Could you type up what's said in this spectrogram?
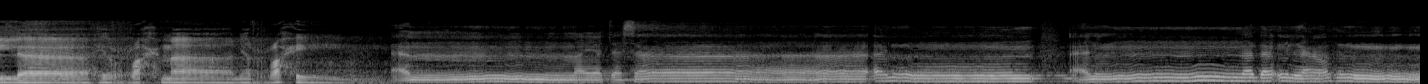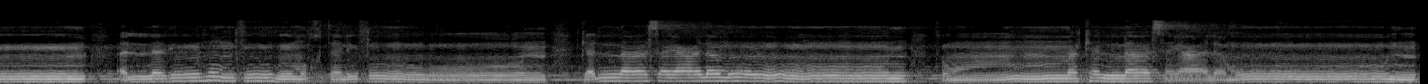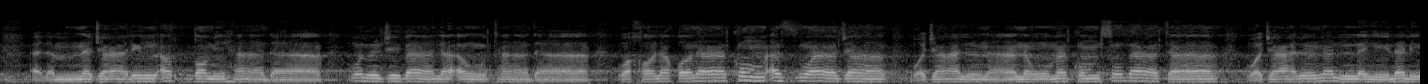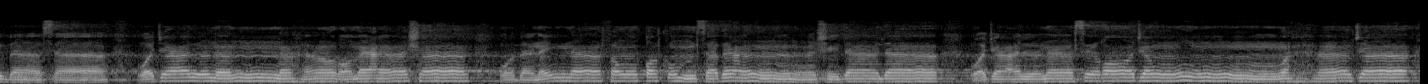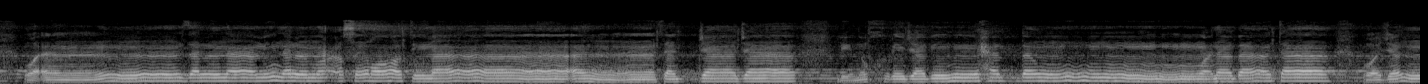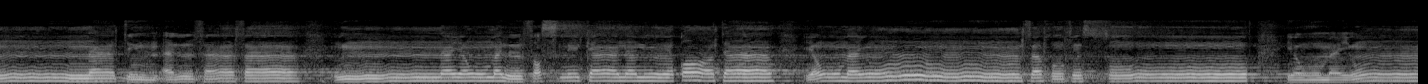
الله الرحمن الرحيم. عم يتساءلون عن النبأ العظيم الذي هم فيه مختلفون كلا سيعلمون ثم كلا سيعلمون ألم نجعل الأرض مهادا والجبال أوتادا وخلقناكم أزواجا وجعلنا نومكم سباتا وجعلنا الليل لباسا وجعلنا النهار معاشا وبنينا فوقكم سبعا شدادا وجعلنا سراجا وهاجا وأنزلنا من المعصرات ماء ثجاجا لنخرج به حبا ونباتا وجنات ألفافا إن يوم الفصل كان ميقاتا يوم ينفخ في الصور يوم ينفخ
